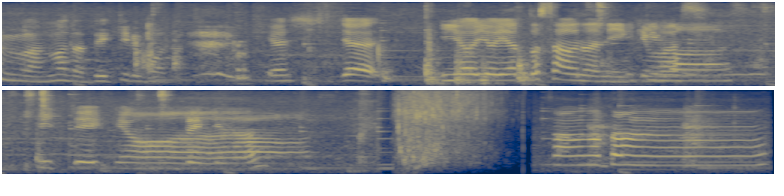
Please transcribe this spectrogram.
ームはまだできる方だ。よしじゃあいよいよやっとサウナに行きますす。行っていきます行ってきます。サウナタイ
